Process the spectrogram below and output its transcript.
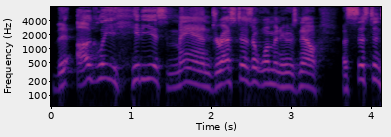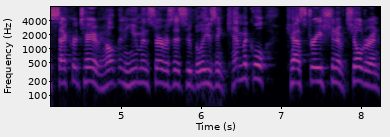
the ugly, hideous man dressed as a woman who's now Assistant Secretary of Health and Human Services, who believes in chemical castration of children,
